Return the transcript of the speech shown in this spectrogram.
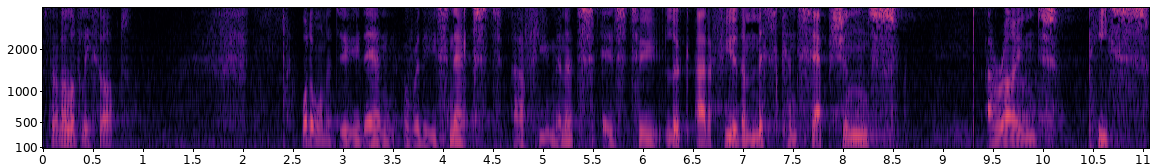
Isn't that a lovely thought? What I want to do then over these next uh, few minutes is to look at a few of the misconceptions around peace.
